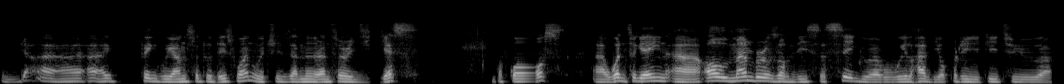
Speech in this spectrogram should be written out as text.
Yeah, uh, I think we answer to this one, which is, and the answer is yes, of course. Uh, once again, uh, all members of this uh, SIG uh, will have the opportunity to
